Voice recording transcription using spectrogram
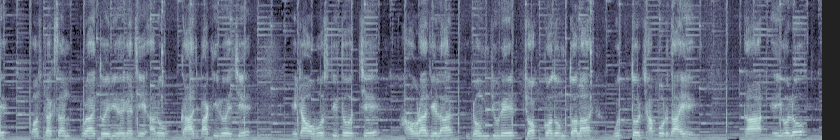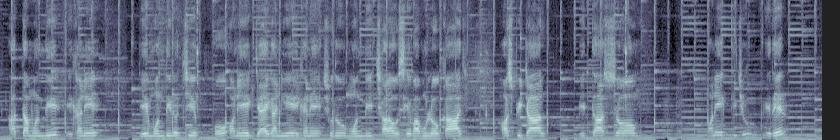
কনস্ট্রাকশন প্রায় তৈরি হয়ে গেছে, আরও কাজ বাকি রয়েছে। এটা অবস্থিত হচ্ছে হাওড়া জেলার ডোমজুড়ের চককদমতলায় উত্তর ঝাপড়দাহে। তা এই হলো আদ্যা মন্দির। এখানে যে মন্দির হচ্ছে ও অনেক জায়গা নিয়ে এখানে শুধু মন্দির ছাড়াও সেবামূলক কাজ, হসপিটাল, বৃদ্ধাশ্রম, অনেক কিছু এদের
